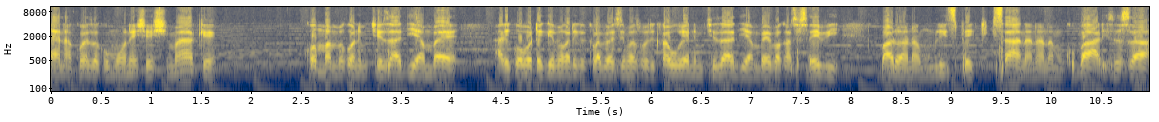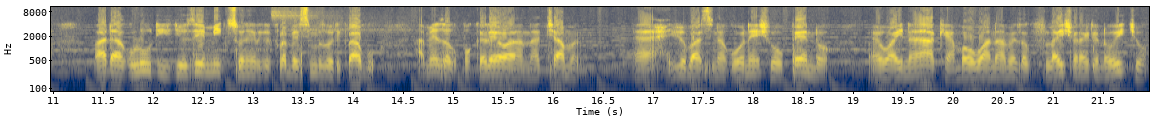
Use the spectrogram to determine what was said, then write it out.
eh, na kuweza kumuonesha heshima yake kwamba amekuwa ni mchezaji ambaye alikuwa tegemea katika klabu ya Simba Sports Club. Ni mchezaji ambaye mpaka sasa hivi bado anamrespect sana na anamkubali. Sasa baada ya kurudi Jose Mixon katika klabu ya Simba Sports Club ameweza kupokelewa na Chama eh, hivyo basi na kuonyeshwa upendo eh, wa aina yake ambao bwana ameweza kufurahishwa na kitendo hicho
